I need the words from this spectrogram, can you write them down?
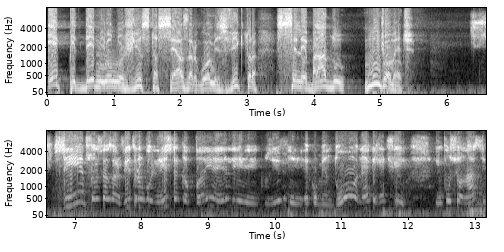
epidemiologista César Gomes Victor, celebrado mundialmente. Sim, o professor César Vitor, no início da campanha, ele inclusive recomendou né, que a gente impulsionasse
